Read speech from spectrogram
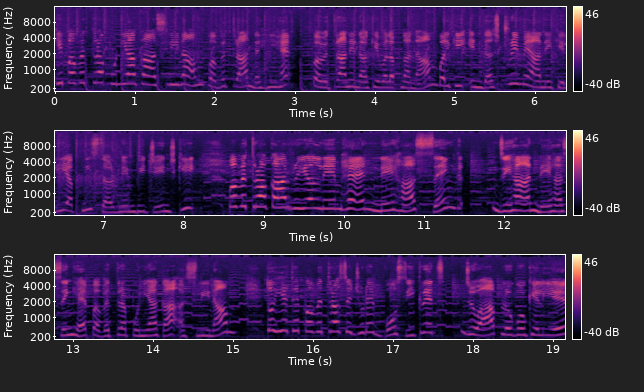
कि पवित्रा पुनिया का असली नाम पवित्रा नहीं है। पवित्रा ने न केवल अपना नाम बल्कि इंडस्ट्री में आने के लिए अपनी सरनेम भी चेंज की। पवित्रा का रियल नेम है नेहा सिंह। जी हाँ नेहा सिंह है पवित्र पुनिया का असली नाम। तो ये थे पवित्रा से जुड़े वो सीक्रेट्स जो आप लोगों के लिए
